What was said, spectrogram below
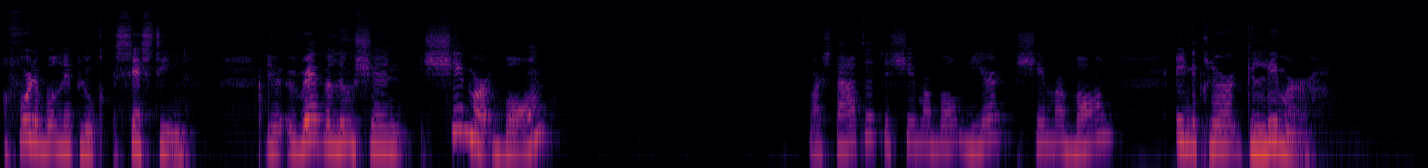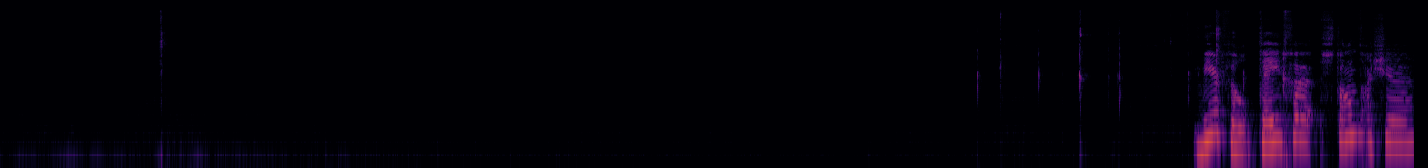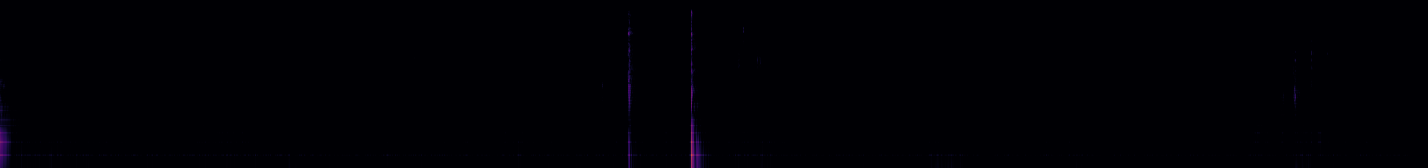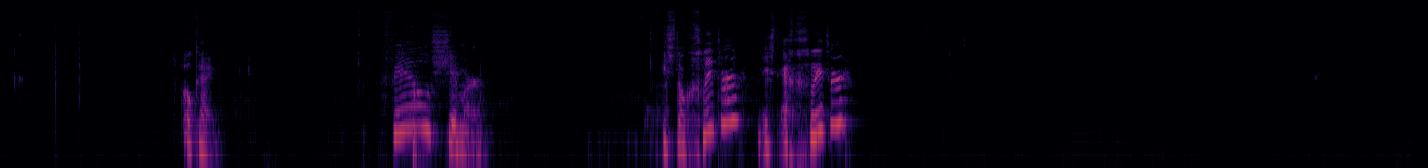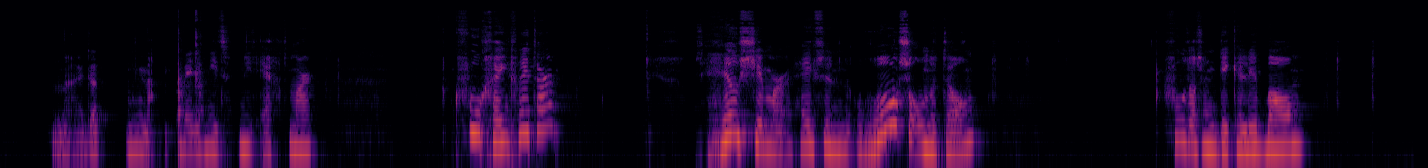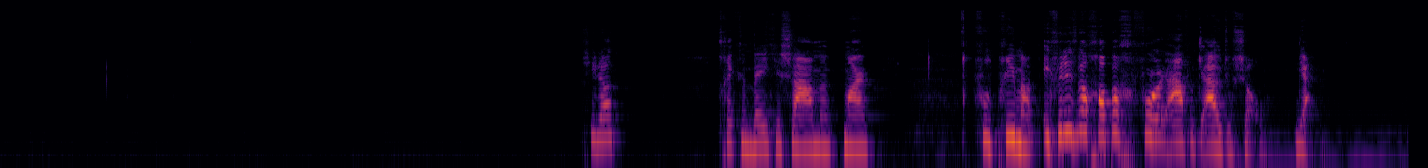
Affordable Lip Look 16. De Revolution Shimmer Balm. Waar staat het? De Shimmer Balm. Hier, Shimmer Balm. In de kleur Glimmer. Weer veel tegenstand als je Oké. Veel shimmer. Is het ook glitter? Is het echt glitter? Nee, dat nou, weet ik niet. Niet echt, maar ik voel geen glitter. Heel shimmer. Heeft een roze ondertoon. Voelt als een dikke lipbalm. Zie je dat? Trekt een beetje samen, maar voelt prima. Ik vind het wel grappig voor een avondje uit of zo. Ja.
